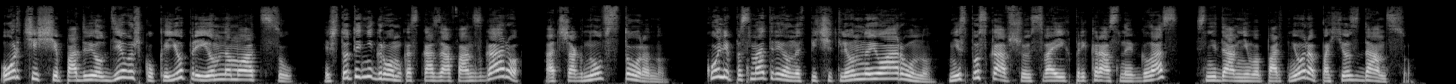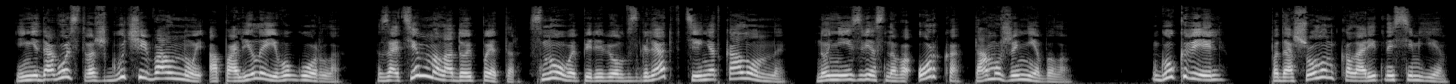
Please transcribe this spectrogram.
Орчище подвел девушку к ее приемному отцу и что-то негромко сказав Ансгару, отшагнул в сторону. Коля посмотрел на впечатленную Аруну, не спускавшую своих прекрасных глаз с недавнего партнера по хёс-дансу. И недовольство жгучей волной опалило его горло. Затем молодой Петер снова перевел взгляд в тень от колонны, но неизвестного орка там уже не было. «Гуквель!» – подошел он к колоритной семье.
